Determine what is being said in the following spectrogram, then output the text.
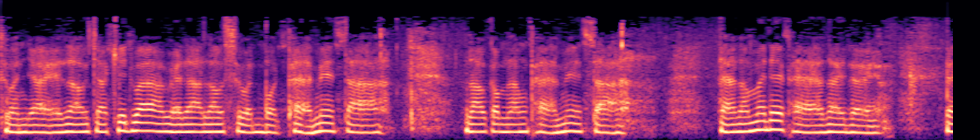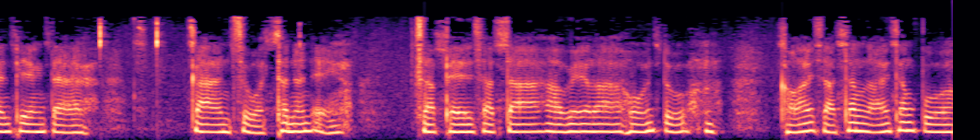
ส่วนใหญ่เราจะคิดว่าเวลาเราสวดบทแผ่เมตตา เรากำลังแผ่เมตตา แต่เราไม่ได้แผ่อะไรเลย เป็นเพียงแต่การสวดเท่านั้นเอง สัพเพสัตตาอเวลาโหนตุ ขอให้สัตว์ทั้งหลายทั้งปวง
